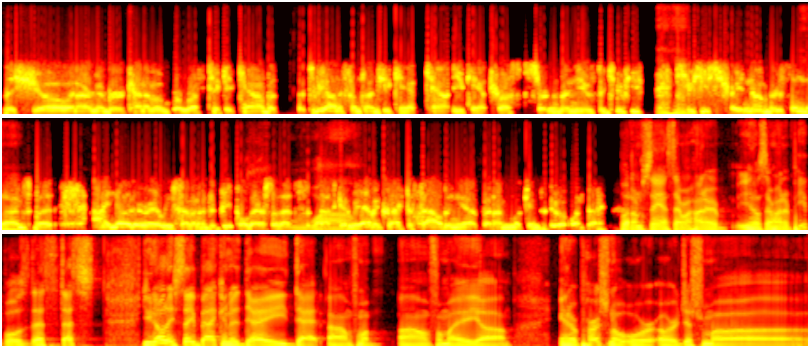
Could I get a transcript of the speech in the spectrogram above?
the show, and I remember kind of a, a rough ticket count. But to be honest, sometimes you can't count, you can't trust certain venues to give you give you straight numbers sometimes. But I know there were at least 700 people there, so that's Wow. that's good. We haven't cracked a thousand yet, but I'm looking to do it one day. But I'm saying 700, you know, 700 people. That's that's, you know, they say back in the day that um, from a um, from a um interpersonal or or just from a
